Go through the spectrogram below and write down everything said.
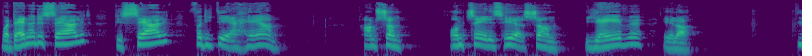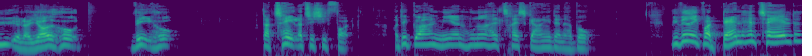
Hvordan er det særligt? Det er særligt, fordi det er Herren. Ham, som omtales her som Jave, eller Y, eller JH, VH, der taler til sit folk. Og det gør han mere end 150 gange i den her bog. Vi ved ikke, hvordan han talte,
